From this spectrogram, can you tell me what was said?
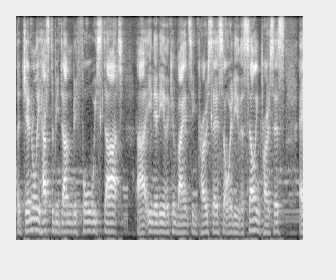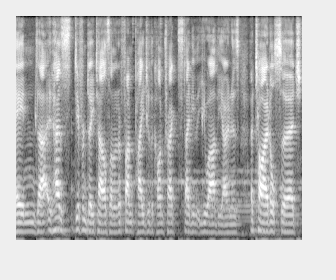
that generally has to be done before we start uh, in any of the conveyancing process or any of the selling process. And uh, it has different details on it a front page of the contract stating that you are the owners, a title search,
